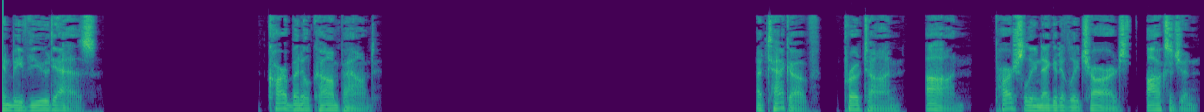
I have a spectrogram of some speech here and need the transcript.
can be viewed as carbonyl compound. Attack of proton on partially negatively charged oxygen.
